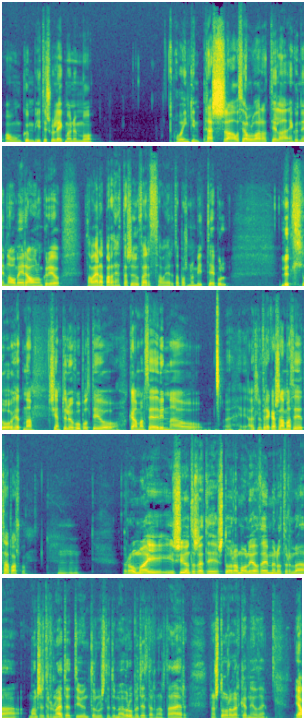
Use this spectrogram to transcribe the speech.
á ungum ítalsku leikmönnum og, og engin pressa á þjálfara til að einhvern veginn ná meira árangri og þá er það bara þetta sem þú færð, þá er þetta bara svona mid-table lull og hérna skemmtilegu fótbolti og gaman þegar þið vinna og eh, öllum frekar sama þegar þið tapa sko. Mm Róma í, í sjöndasæti, stóra máli á þeim er náttúrulega Manchester United í undanúslitum Evrópadeildarnar, það er stóra verkefni á þeim. Já,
